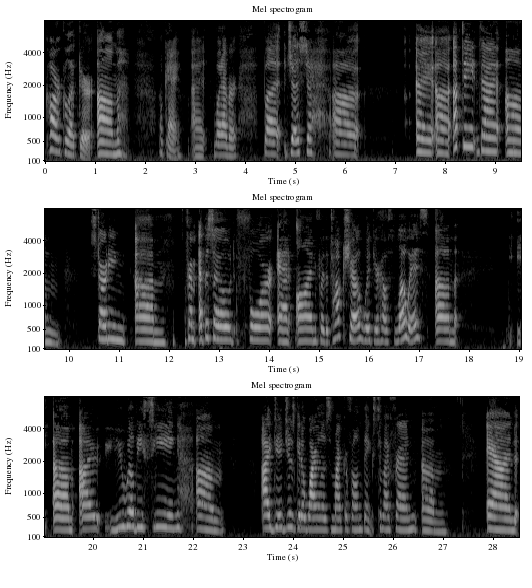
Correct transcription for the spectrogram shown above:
Car collector. Um, okay. Uh, whatever. But just, uh, a, uh, update that, um, starting, um, from episode four and on for the talk show with your host Lois, um, um, I you will be seeing. Um, I did just get a wireless microphone thanks to my friend, um, and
